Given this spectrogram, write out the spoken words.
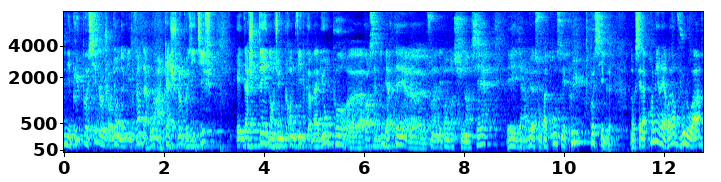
il n'est plus possible aujourd'hui en 2020 d'avoir un cash flow positif et d'acheter dans une grande ville comme à Lyon pour euh, avoir sa liberté, euh, son indépendance financière et dire adieu à son patron, ce n'est plus possible. Donc c'est la première erreur, vouloir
